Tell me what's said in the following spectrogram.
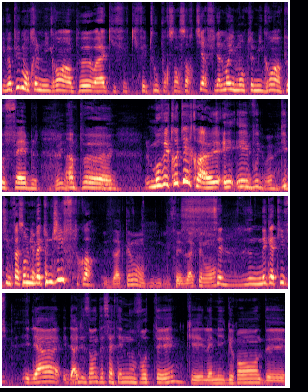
il veut plus montrer le migrant un peu, voilà, qui fait, qui fait tout pour s'en sortir. Finalement, il montre le migrant un peu faible, Oui, un peu oui, le mauvais côté, quoi. Et, vous dites une façon de lui mettre une gifle, quoi. exactement. C'est exactement. C'est négatif. Il y, a, il y a, disons, de certaines nouveautés que les migrants de,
